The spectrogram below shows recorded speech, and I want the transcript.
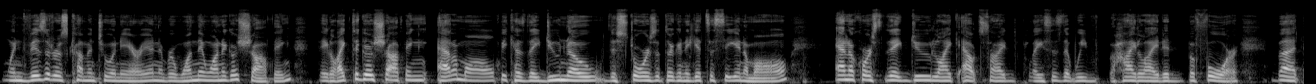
when visitors come into an area, number one, they want to go shopping. They like to go shopping at a mall because they do know the stores that they're going to get to see in a mall. And of course, they do like outside places that we've highlighted before. But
